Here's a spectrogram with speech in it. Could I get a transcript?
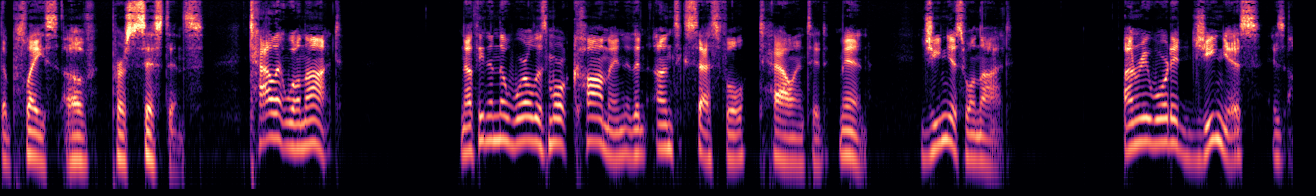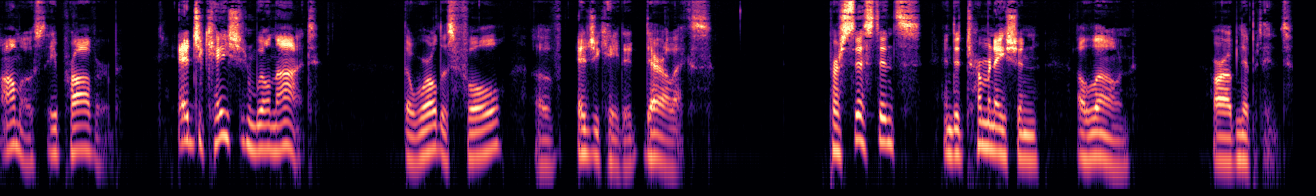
the place of persistence. Talent will not. Nothing in the world is more common than unsuccessful, talented men. Genius will not. Unrewarded genius is almost a proverb. Education will not. The world is full of educated derelicts. Persistence and determination alone are omnipotent.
